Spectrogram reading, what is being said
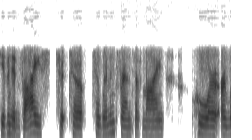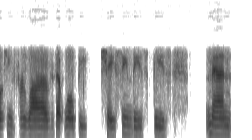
given advice to to to women friends of mine who are are looking for love that will be chasing these these men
